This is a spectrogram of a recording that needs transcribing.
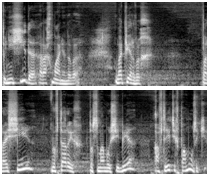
панихида Рахманинова, во-первых, по России, во-вторых, по самому себе, а в-третьих, по музыке.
